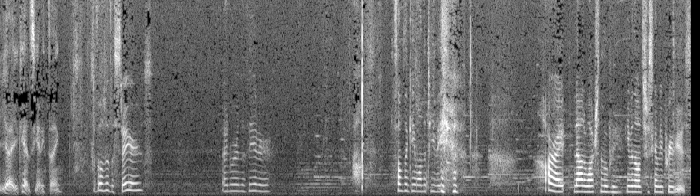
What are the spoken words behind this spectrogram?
Yeah, you can't see anything. So those are the stairs. And we're in the theater. Something came on the TV. Alright, now to watch the movie, even though it's just gonna be previews.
